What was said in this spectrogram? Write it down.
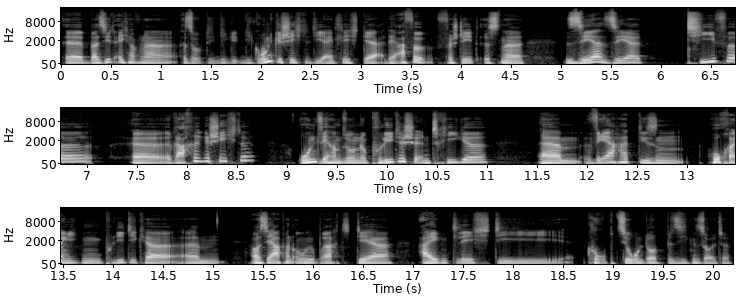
äh, basiert eigentlich auf einer, also die, die, die Grundgeschichte, die eigentlich der, der Affe versteht, ist eine sehr, sehr tiefe äh, Rachegeschichte. Und wir mhm. haben so eine politische Intrige. Ähm, wer hat diesen hochrangigen Politiker ähm, aus Japan umgebracht, der eigentlich die Korruption dort besiegen sollte?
